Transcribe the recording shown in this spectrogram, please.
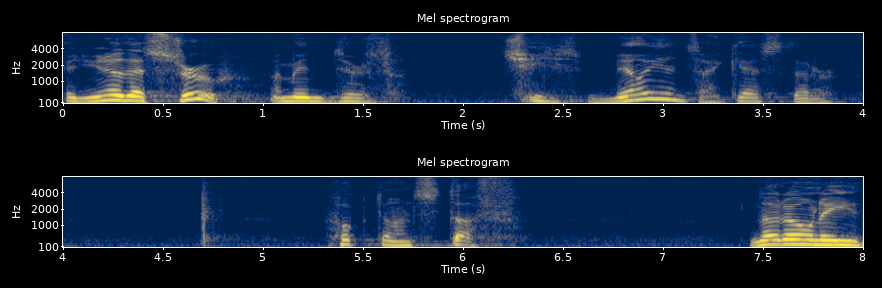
And you know that's true. I mean, there's geez, millions, I guess, that are hooked on stuff. Not only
